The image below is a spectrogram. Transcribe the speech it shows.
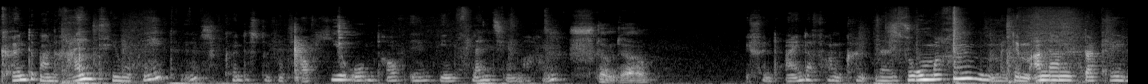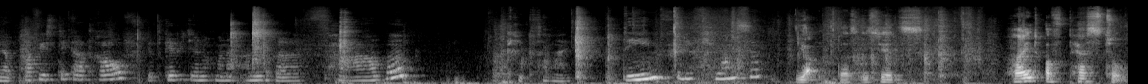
könnte man rein theoretisch, könntest du jetzt auch hier oben drauf irgendwie ein Pflänzchen machen. Stimmt, ja. Ich finde, einen davon könnten wir so machen. Mit dem anderen, da kleben wir Puffy-Sticker drauf. Jetzt gebe ich dir nochmal eine andere Farbe. Kriegst du mal den für die Pflanze. Ja, das ist jetzt Hind of Pesto.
